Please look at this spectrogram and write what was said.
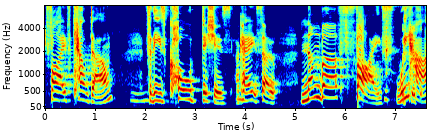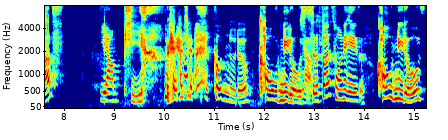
five countdown for these cold dishes. Okay, so number five we have. 凉皮 Okay, how'd you, cold noodle. cold noodles. Yeah. So the first one is cold noodles.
